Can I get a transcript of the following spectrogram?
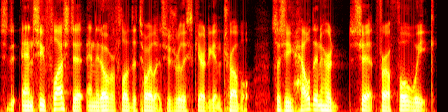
she, and she flushed it and it overflowed the toilet. She was really scared to get in trouble, so she held in her shit for a full week.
